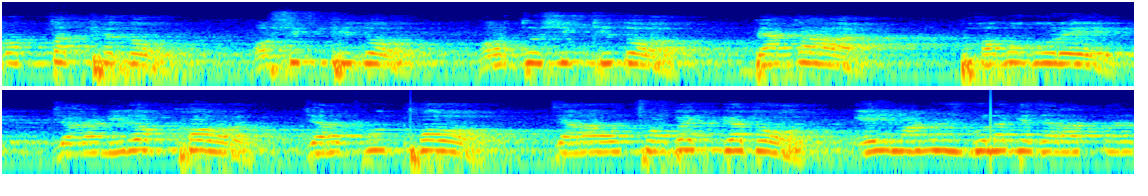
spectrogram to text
প্রত্যাখ্যাত, অশিক্ষিত, অর্ধশিক্ষিত, বেকার ভবগুরে যারা নিরক্ষর, যারা ক্রুদ্ধ, যারা হচ্ছে অবজ্ঞাত, এই মানুষগুলাকে যারা আপনারা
